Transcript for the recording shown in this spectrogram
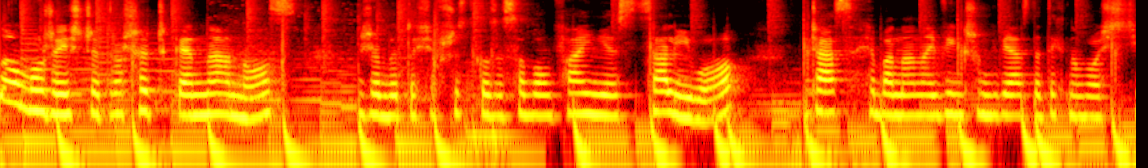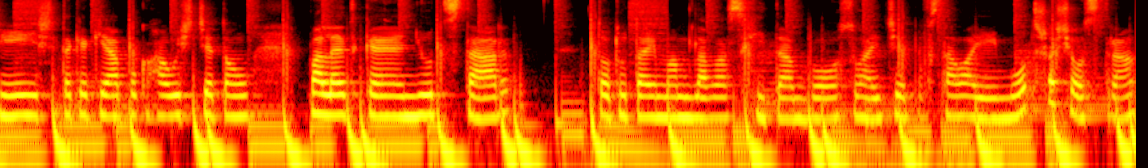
No może jeszcze troszeczkę na nos, żeby to się wszystko ze sobą fajnie scaliło. Czas chyba na największą gwiazdę tych nowości. Jeśli tak jak ja pokochałyście tą paletkę Nude Star, to tutaj mam dla Was hita, bo słuchajcie, powstała jej młodsza siostra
